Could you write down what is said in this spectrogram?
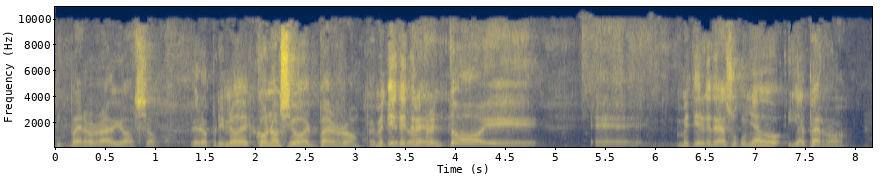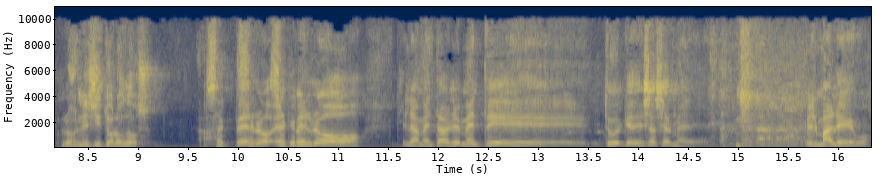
un perro rabioso. Pero Lo desconoció el perro. Pero me tiene que lo traer- enfrentó eh, eh, Me tiene que traer a su cuñado y al perro. Los necesito a los dos. Sac- el perro, sac- el lamentablemente tuve que deshacerme de él. El malevo.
